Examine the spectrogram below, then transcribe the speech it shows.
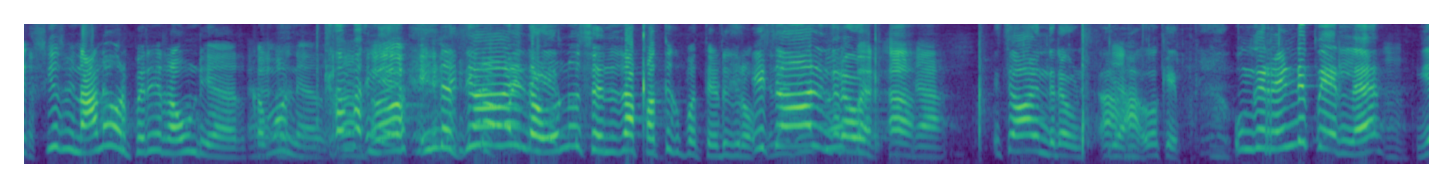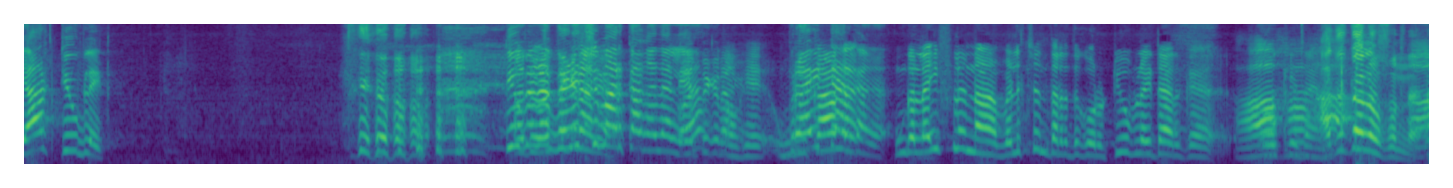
எக்ஸ்கியூஸ் மீ நானே ஒரு பெரிய ரவுண்ட் யார் கமான் இந்த ஜீரோ இந்த ஒண்ணும் சேர்ந்து தான் பத்துக்கு பத்து எடுக்கிறோம். இட்ஸ் ஆல் இந்த ரவுண்ட் Yeah. இட்ஸ் ஆல் இந்த ரவுண்ட் ஓகே உங்க ரெண்டு பேர்ல யார் டியூப்லைட் வெளிச்சமா இருக்காங்க. உங்க லைஃப்ல நான் வெளிச்சம் தரதுக்கு ஒரு டியூப் லைட்டா தான்? அதுதான் நான் சொன்னேன்.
